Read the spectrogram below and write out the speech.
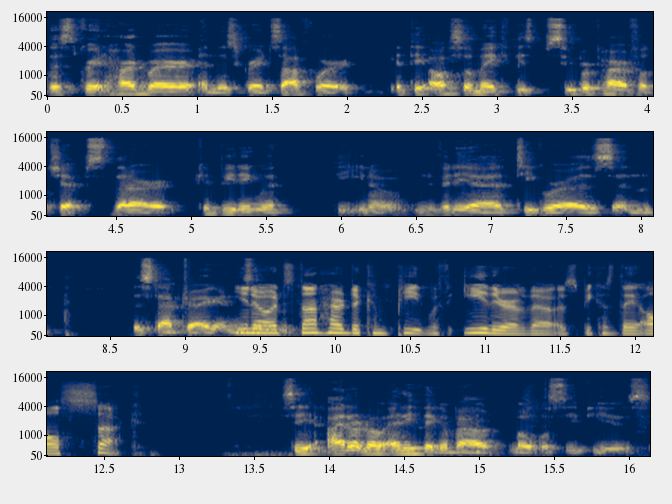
this great hardware and this great software. Yet they also make these super powerful chips that are competing with the you know Nvidia Tegras and the Snapdragons. You know, and- it's not hard to compete with either of those because they all suck. see. I don't know anything about mobile CPUs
